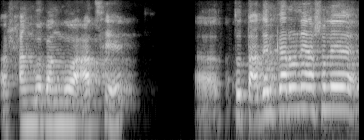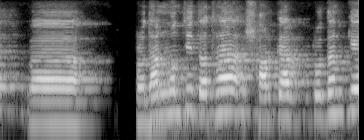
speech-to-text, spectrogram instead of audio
সাঙ্গপাঙ্গ আছে তো তাদের কারণে আসলে প্রধানমন্ত্রী তথা সরকার প্রধানকে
